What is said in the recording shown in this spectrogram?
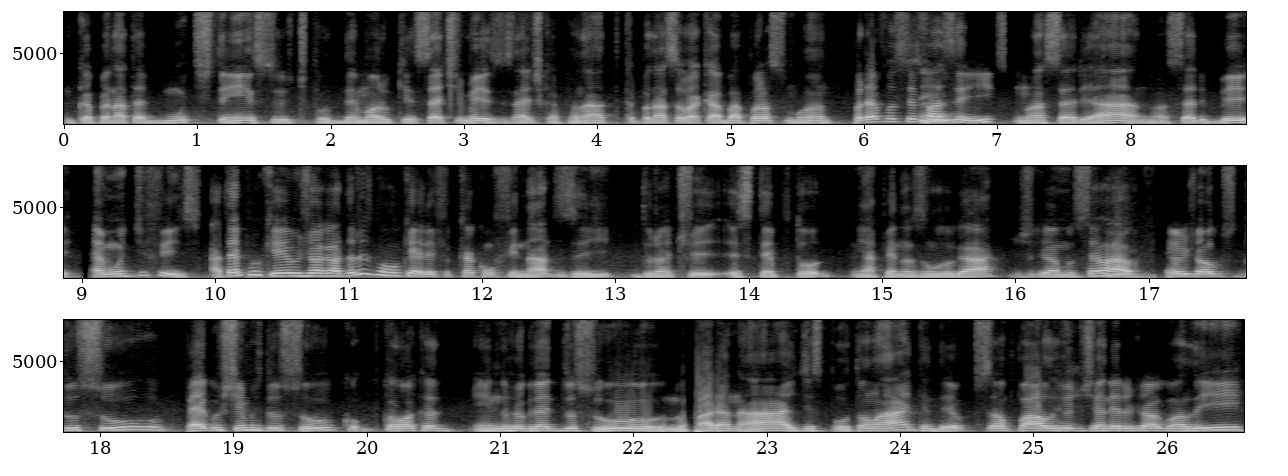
o campeonato é muito extenso, tipo, demora o quê? Sete meses, né, de campeonato. O campeonato só vai acabar próximo ano. Pra você Sim. fazer isso numa Série A, numa Série B, é muito difícil. Até porque os jogadores vão querer ficar confinados aí durante esse tempo todo, em apenas um lugar. Digamos, sei lá, tem os jogos do Sul, pega os times do Sul, coloca no Rio Grande do Sul, no Paraná, e disputam lá, entendeu? São Paulo, Rio de Janeiro Janeiro jogam ali,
